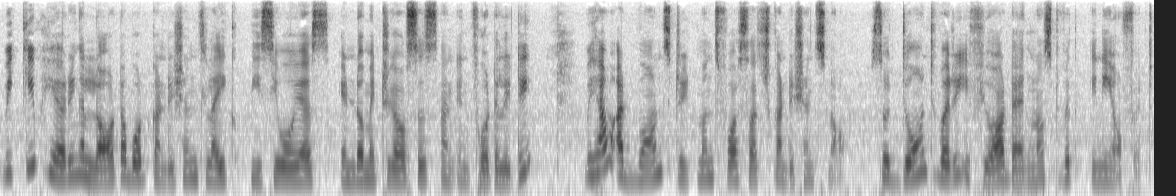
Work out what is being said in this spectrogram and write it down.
We keep hearing a lot about conditions like PCOS, endometriosis, and infertility. We have advanced treatments for such conditions now. So don't worry if you are diagnosed with any of it.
